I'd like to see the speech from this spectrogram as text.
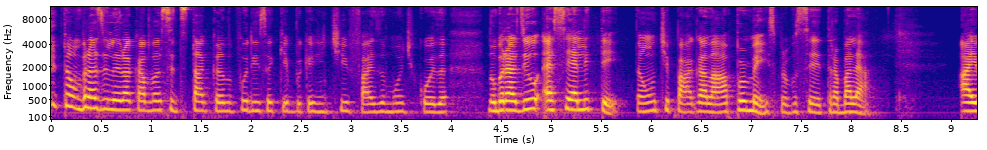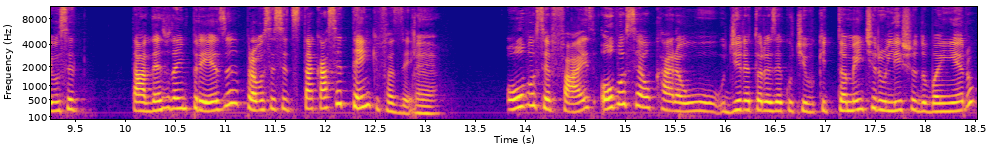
então o brasileiro acaba se destacando por isso aqui, porque a gente faz um monte de coisa. No Brasil é CLT. Então te paga lá por mês para você trabalhar. Aí você tá dentro da empresa, para você se destacar, você tem que fazer. É. Ou você faz, ou você é o cara, o, o diretor executivo que também tira o lixo do banheiro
